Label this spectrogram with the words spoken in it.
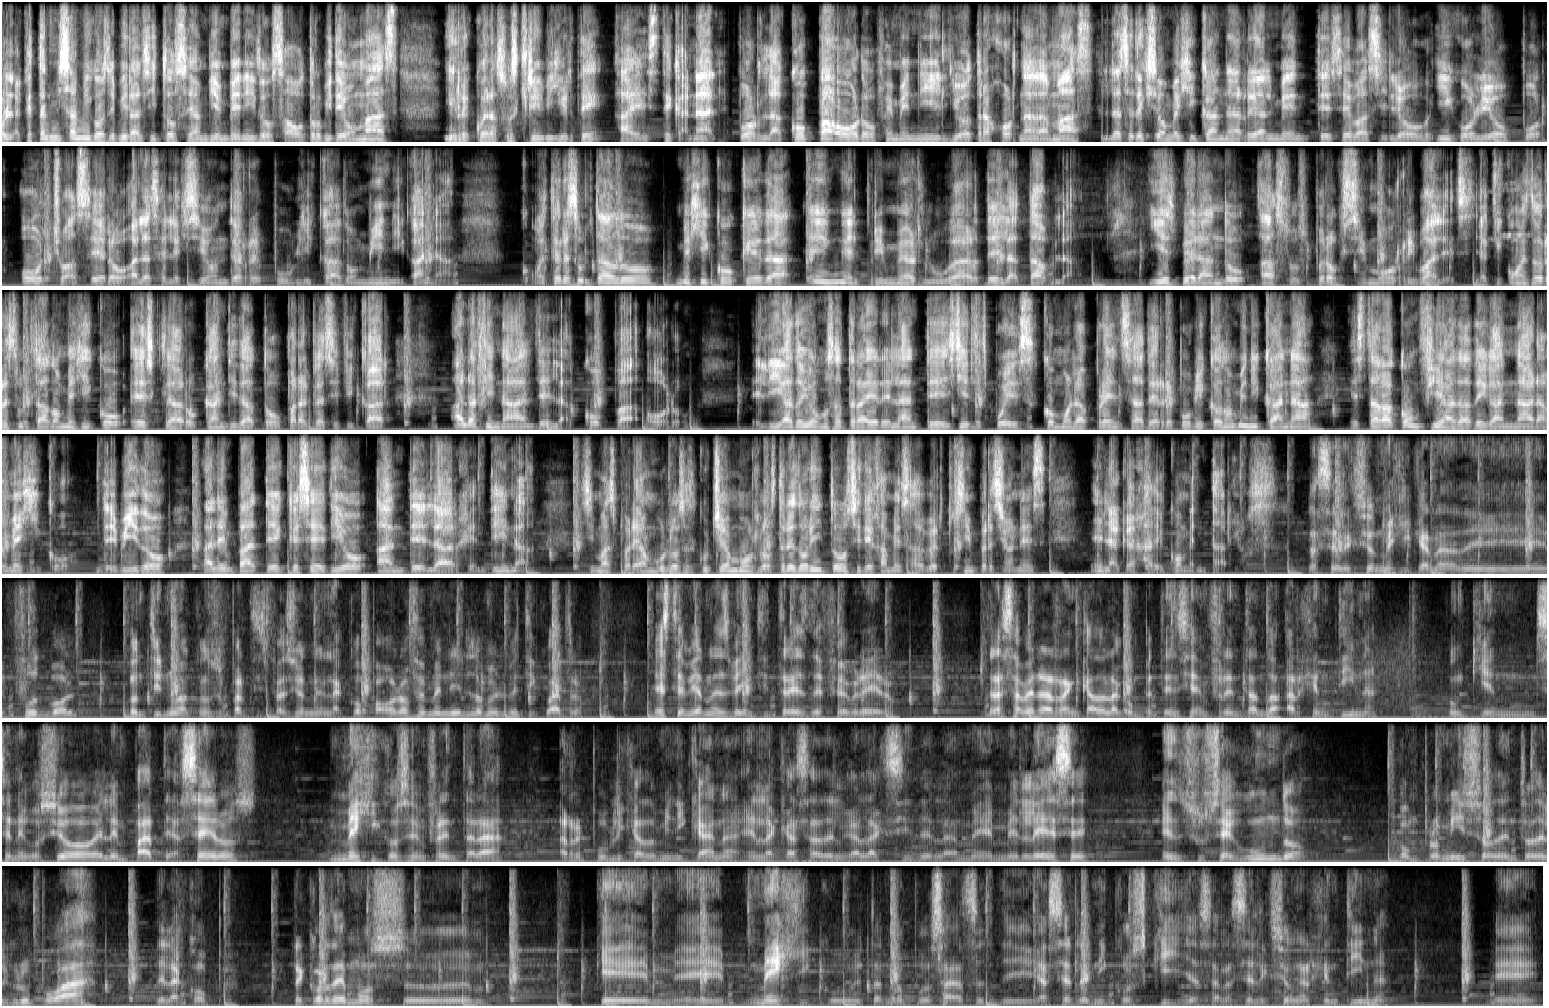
Hola, ¿qué tal mis amigos de Viralcito? Sean bienvenidos a otro video más y recuerda suscribirte a este canal. Por la Copa Oro Femenil y otra jornada más, la selección mexicana realmente se vaciló y goleó por 8 a 0 a la selección de República Dominicana. Con este resultado, México queda en el primer lugar de la tabla y esperando a sus próximos rivales, ya que con este resultado México es claro candidato para clasificar a la final de la Copa Oro. El día de hoy vamos a traer el antes y el después como la prensa de República Dominicana estaba confiada de ganar a México debido al empate que se dio ante la Argentina. Sin más preámbulos, escuchemos los tres doritos y déjame saber tus impresiones en la caja de comentarios. La selección mexicana de fútbol continúa con su participación en la Copa Oro Femenil 2024 este viernes 23 de febrero. Tras haber arrancado la competencia enfrentando a Argentina, con quien se negoció el empate a ceros, México se enfrentará a República Dominicana en la Casa del Galaxy de la MLS en su segundo compromiso dentro del Grupo A de la Copa. Recordemos eh, que eh, México no pudo hacerle ni cosquillas a la selección argentina. Eh,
